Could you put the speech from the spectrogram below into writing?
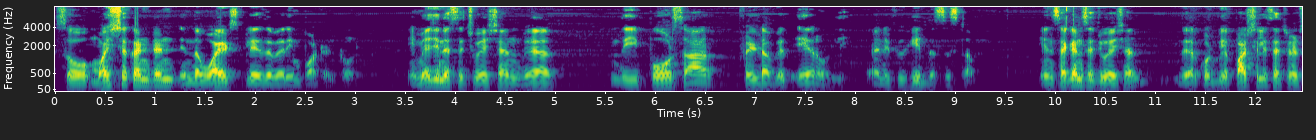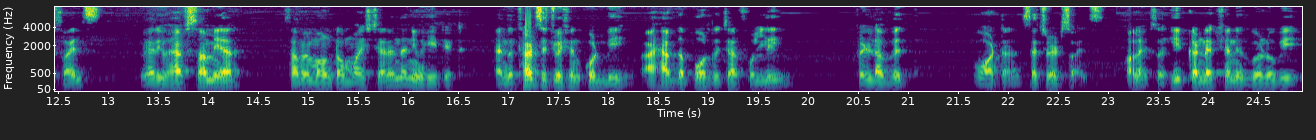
So, moisture content in the voids plays a very important role. Imagine a situation where the pores are filled up with air only and if you heat the system. In second situation, there could be a partially saturated soils where you have some air, some amount of moisture and then you heat it. And the third situation could be I have the pores which are fully filled up with water saturated soils alright. So, heat conduction is going to be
